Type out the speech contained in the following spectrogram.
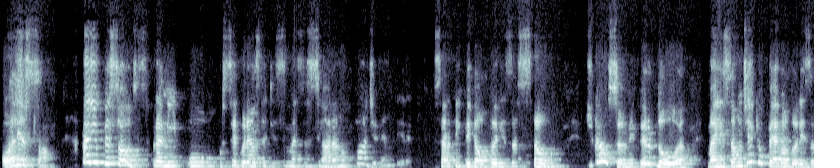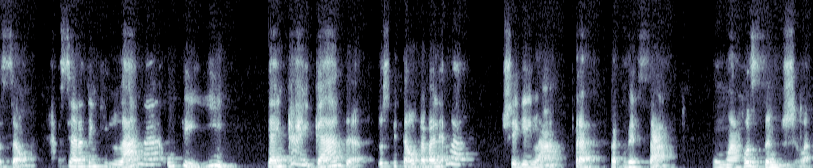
Olha só, Aí o pessoal disse para mim, o, o, segurança disse, mas a senhora não pode vender. A senhora tem que pegar autorização. Digo, ah, o senhor me perdoa, mas onde é que eu pego autorização? A senhora tem que ir lá na UTI, que a encarregada do hospital trabalha lá. Cheguei lá para conversar com a Rosângela.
